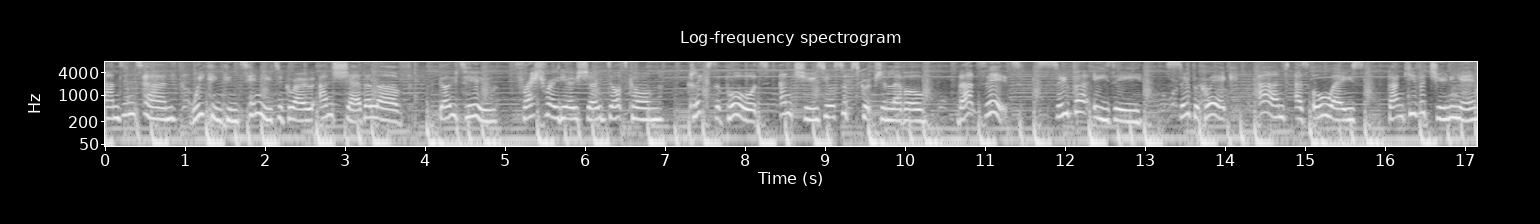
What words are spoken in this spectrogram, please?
And in turn, we can continue to grow and share the love. Go to freshradioshow.com, click support, and choose your subscription level. That's it. Super easy, super quick, and as always, thank you for tuning in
